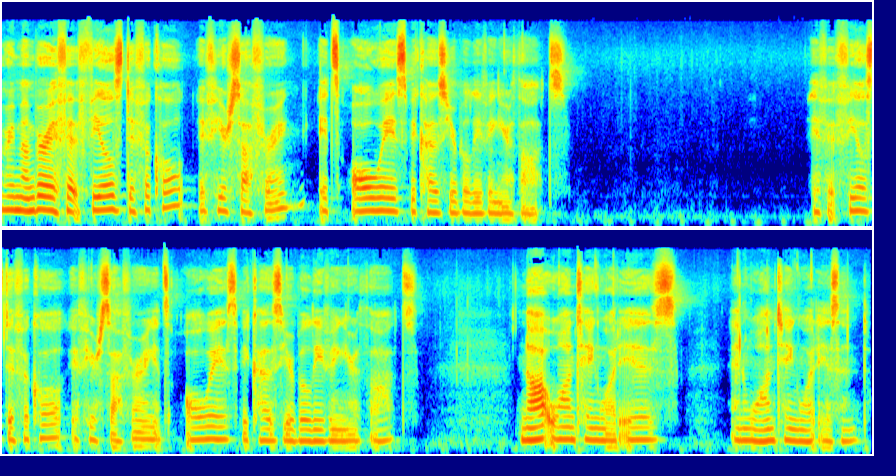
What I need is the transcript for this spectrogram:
Remember, if it feels difficult, if you're suffering, it's always because you're believing your thoughts. If it feels difficult, if you're suffering, it's always because you're believing your thoughts not wanting what is and wanting what isn't.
